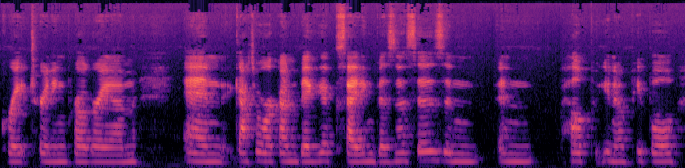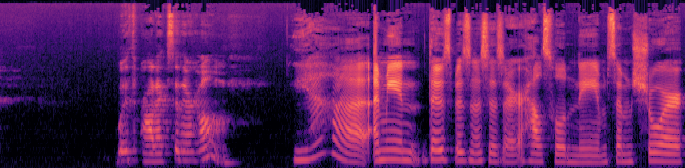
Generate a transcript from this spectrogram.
great training program and got to work on big, exciting businesses and, and help, you know, people with products in their home. Yeah. I mean, those businesses are household names. I'm sure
